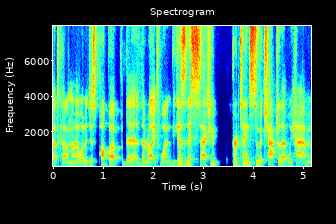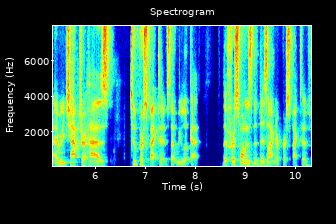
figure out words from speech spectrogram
outcome and i want to just pop up the the right one because this actually pertains to a chapter that we have and every chapter has two perspectives that we look at. The first one is the designer perspective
